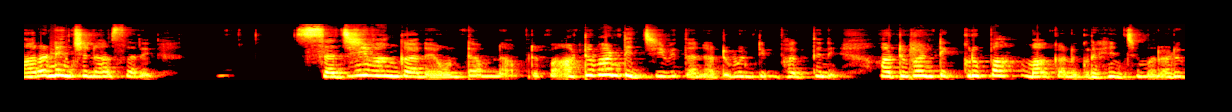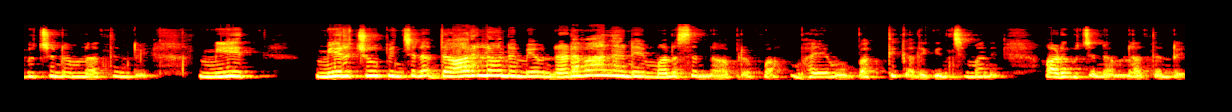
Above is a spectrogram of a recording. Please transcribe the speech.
మరణించినా సరే సజీవంగానే ఉంటాం నా ప్రభ. అటువంటి జీవితాన్ని అటువంటి భక్తిని అటువంటి కృప మాకు అనుగ్రహించమని అడుగుచున్నాం నా తండ్రి. మీ మీరు చూపించిన దారిలోనే మేము నడవాలనే మనసు నా ప్రభ భయము భక్తి కలిగించమని అడుగుచున్నాం నా తండ్రి.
